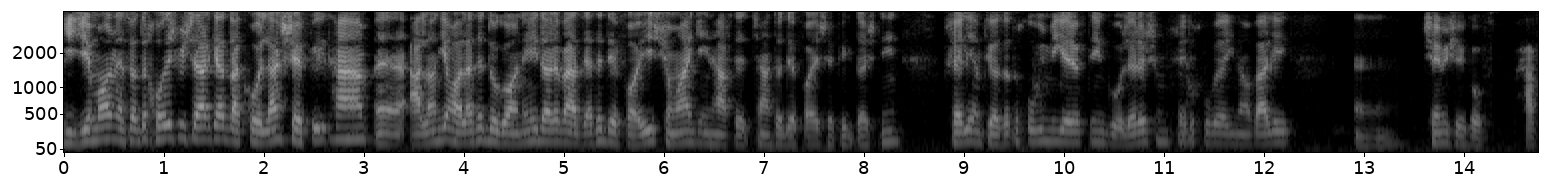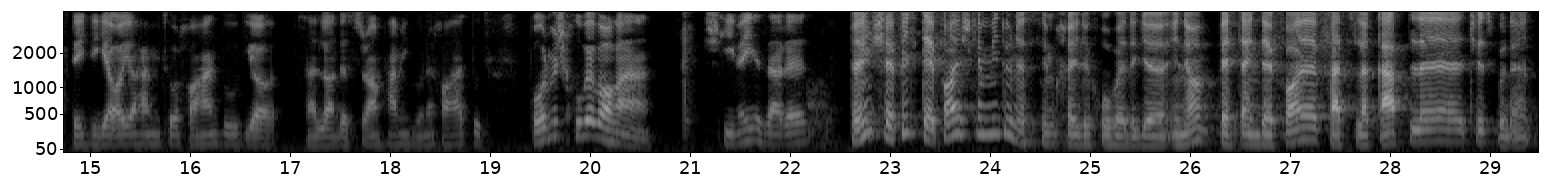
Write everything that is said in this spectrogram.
گیجی ما نسبت خودش بیشتر کرد و کلا شفیلد هم الان یه حالت دوگانه ای داره وضعیت دفاعی. شما اگه این هفته چند تا دفاع شفیلد داشتین خیلی امتیازات خوبی می‌گرفتین گولرشون خیلی خوبه اینا. ولی چه میشه گفت؟ هفته دیگه آیا همینطور خواهند بود یا مثلا لاندسترام همین گونه خواهد بود؟ فرمش خوبه واقعا. تیمه یه ذره. به این شفیل دفاعش که می‌دونستیم خیلی خوبه دیگه. اینا بهترین دفاع فصل قبل چیز بودن.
